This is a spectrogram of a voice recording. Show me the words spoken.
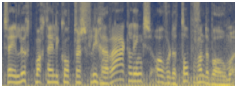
Twee luchtmachthelikopters vliegen rakelings over de toppen van de bomen.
